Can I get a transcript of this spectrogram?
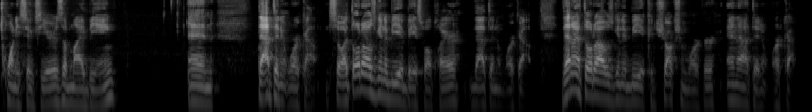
26 years of my being. And that didn't work out. So I thought I was going to be a baseball player. That didn't work out. Then I thought I was going to be a construction worker, and that didn't work out.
